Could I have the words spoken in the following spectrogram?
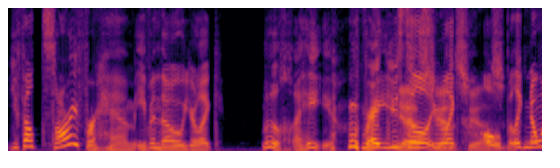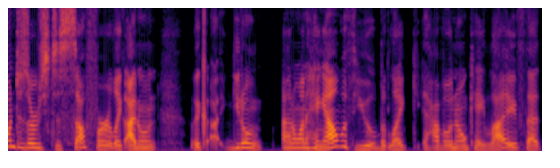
you felt sorry for him, even though you're like. Ugh, I hate you, right? You Yes, still, you're yes, like, yes. oh, but like, no one deserves to suffer. Like, I don't, like, uh, you don't, I don't want to hang out with you, but like, have an okay life. That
